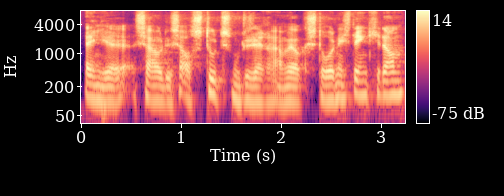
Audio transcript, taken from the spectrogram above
en je zou dus als toets moeten zeggen aan welke stoornis denk je dan,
